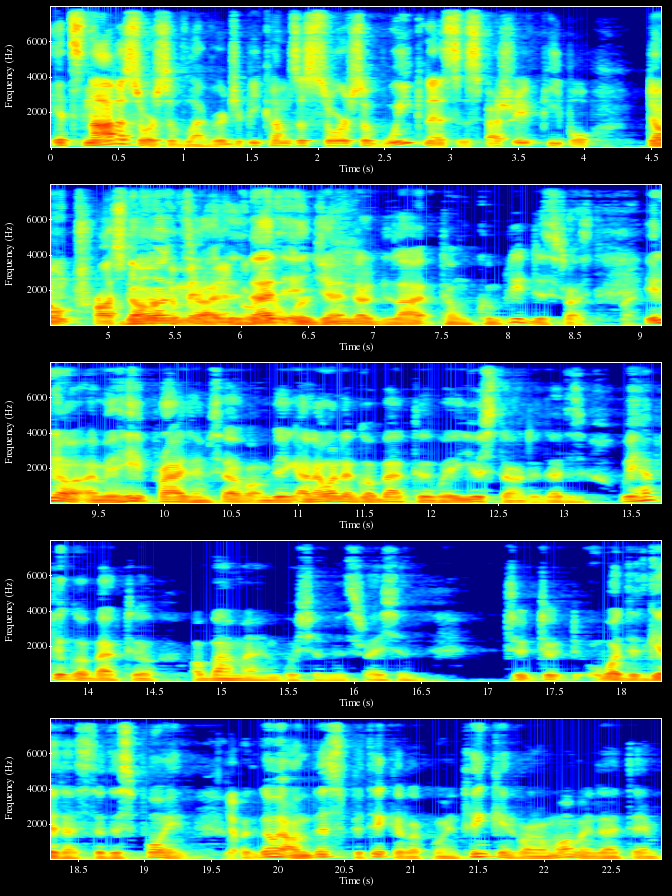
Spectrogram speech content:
it's not a source of leverage, it becomes a source of weakness, especially if people don't trust don't your commitment. Trust. That engendered complete distrust. Right. You know, I mean, he prides himself on being, and I want to go back to the way you started. That is, we have to go back to Obama and Bush administration to, to, to what did get us to this point. Yep. But going on this particular point, thinking for a moment that, um,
